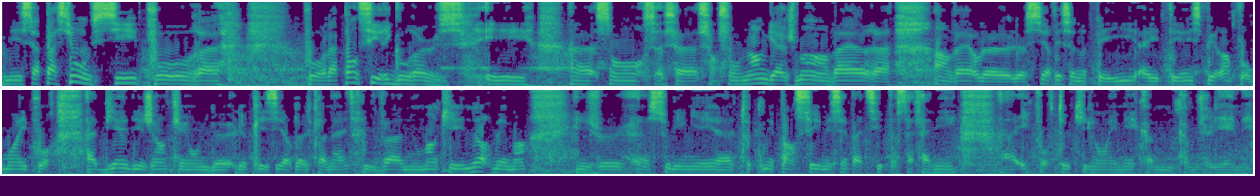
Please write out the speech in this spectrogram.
mais sa passion aussi pour, euh, pour la pensée rigoureuse et son, son, engagement envers, envers le, le, service à notre pays a été inspirant pour moi et pour bien des gens qui ont eu le, plaisir de le connaître. Il va nous manquer énormément et je veux euh, souligner euh, toutes mes pensées, mes sympathies pour sa famille euh, et pour ceux qui l'ont aimé comme, comme je l'ai aimé.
